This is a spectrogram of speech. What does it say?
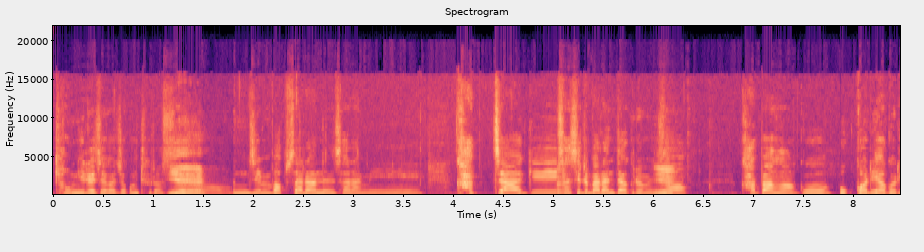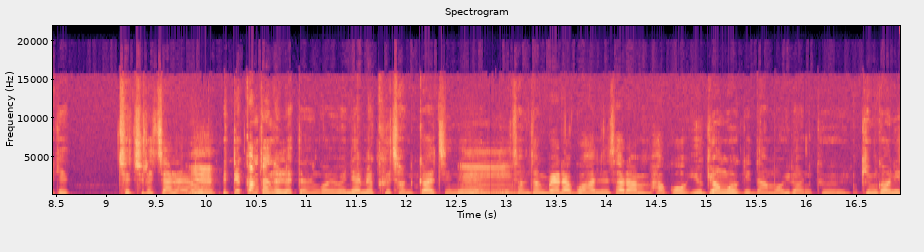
경위를 제가 조금 들었어요. 예. 전진법사라는 사람이 갑자기 네. 사실을 말한다 그러면서 예. 가방하고 목걸이하고 이렇게 제출했잖아요. 예. 그때 깜짝 놀랐다는 거예요. 왜냐하면 그 전까지는 음. 이 전상배라고 하는 사람하고 유경옥이나 뭐 이런 그 김건희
